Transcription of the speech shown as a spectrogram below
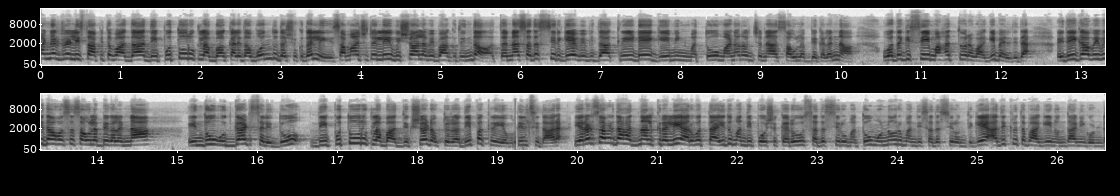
ಹನ್ನೆರಡರಲ್ಲಿ ಸ್ಥಾಪಿತವಾದ ದಿ ಪುತ್ತೂರು ಕ್ಲಬ್ ಕಳೆದ ಒಂದು ದಶಕದಲ್ಲಿ ಸಮಾಜದಲ್ಲಿ ವಿಶಾಲ ವಿಭಾಗದಿಂದ ತನ್ನ ಸದಸ್ಯರಿಗೆ ವಿವಿಧ ಕ್ರೀಡೆ, ಗೇಮಿಂಗ್ ಮತ್ತು ಮನೋರಂಜನಾ ಸೌಲಭ್ಯಗಳನ್ನು ಒದಗಿಸಿ ಮಹತ್ತರವಾಗಿ ಬೆಳೆದಿದೆ. ಇದೀಗ ವಿವಿಧ ಹೊಸ ಸೌಲಭ್ಯಗಳನ್ನ ಇಂದು ಉದ್ಘಾಟಿಸಲಿದ್ದು ದಿ ಪುತ್ತೂರು ಕ್ಲಬ್ ಅಧ್ಯಕ್ಷ ಡಾಕ್ಟರ್ ದೀಪಕ್ ರೈ ಅವರು ತಿಳಿಸಿದ್ದಾರೆ. ಎರಡ್ ಸಾವಿರದ ಹದಿನಾಲ್ಕರಲ್ಲಿ ಅರವತ್ತೈದು ಮಂದಿ ಪೋಷಕರು, ಸದಸ್ಯರು ಮತ್ತು ಮುನ್ನೂರು ಮಂದಿ ಸದಸ್ಯರೊಂದಿಗೆ ಅಧಿಕೃತವಾಗಿ ನೋಂದಣಿಗೊಂಡ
